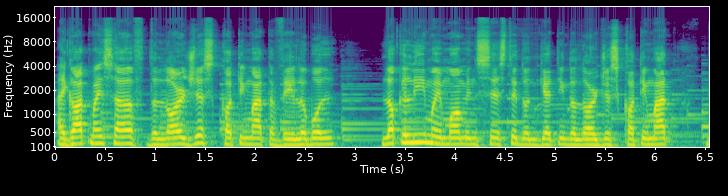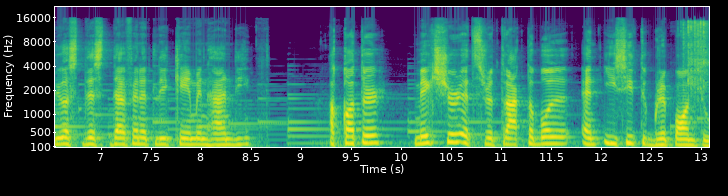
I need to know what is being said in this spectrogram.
I got myself the largest cutting mat available. Luckily, my mom insisted on getting the largest cutting mat because this definitely came in handy a cutter, make sure it's retractable and easy to grip onto.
